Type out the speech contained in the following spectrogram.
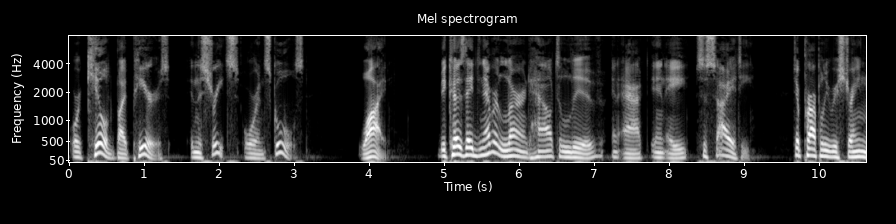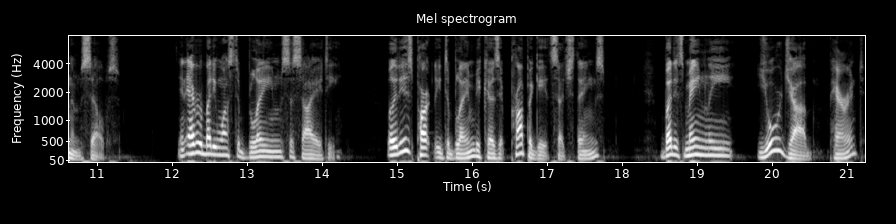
or killed by peers in the streets or in schools. Why? because they'd never learned how to live and act in a society, to properly restrain themselves. And everybody wants to blame society. Well, it is partly to blame because it propagates such things, but it's mainly your job, parent,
